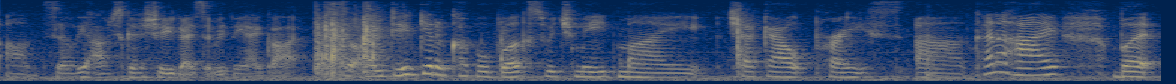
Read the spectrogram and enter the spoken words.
Um, so yeah, I'm just gonna show you guys everything I got. So I did get a couple books, which made my checkout price uh, kind of high. But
